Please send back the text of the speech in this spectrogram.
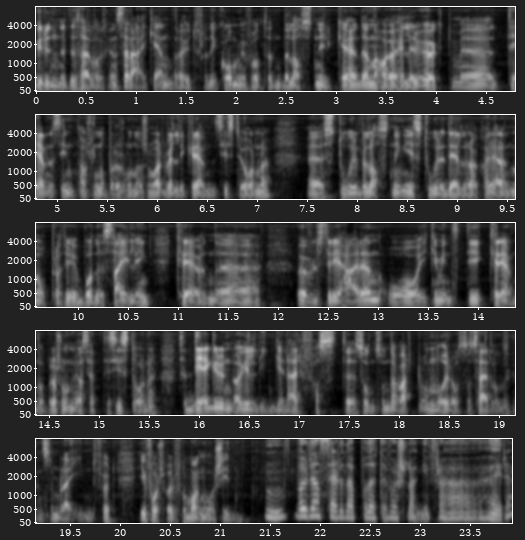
grunnene til særaldersgrenser er ikke endra ut fra de kom i forhold til en belastende yrke. Den har jo heller økt med tjeneste internasjonale operasjoner som har vært veldig krevende de siste årene. Eh, stor belastning i store deler av karrieren med operativ, både seiling, krevende øvelser i Hæren og ikke minst de krevende operasjonene vi har sett de siste årene. Så Det grunnlaget ligger der fast, eh, sånn som det har vært, og når også særaldersgrensen ble innført i Forsvaret for mange år siden. Mm. Hvordan ser du da på dette forslaget fra Høyre?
